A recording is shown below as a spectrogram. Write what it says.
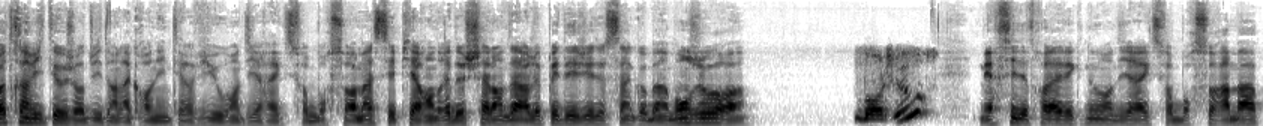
Votre invité aujourd'hui dans la grande interview en direct sur Boursorama, c'est Pierre-André de Chalandard, le PDG de Saint-Gobain. Bonjour. Bonjour. Merci d'être là avec nous en direct sur Boursorama.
